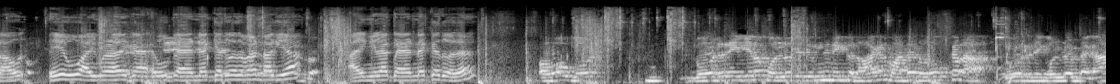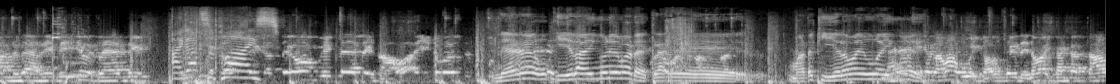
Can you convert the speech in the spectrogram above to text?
කවු ඒ ඌ අයින් වුණා ඌ ප්ලෑන් එකක් ඇදුවද මං ඩගියා අයින් ගිලා ප්ලෑන් එකක් ඇදුවද ඔව් බෝඩ් බෝඩරේ කියලා කොල්ලෝ දෙතුන් දෙනෙක් දාගෙන මට ඩෝක් කරා. බෝඩරේ කොල්ලොන්ට ගන්න දෙයි කියලා ක්ලෑන්ට් එක I got supplies. ගත්ත ගමන් ඊට පස්සේ නෑ නෑ ඌ කියලා වුණේ මට. මට කියලාමයි ඌ අයින් නෑ, ඒක තමයි ওই කවුන්ට් එක දෙනවා. එකක් ගත්තාම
